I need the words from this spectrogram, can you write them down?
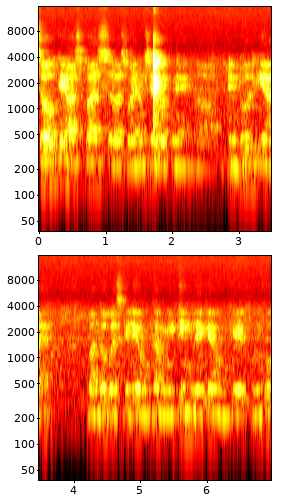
सौ के आसपास स्वयं सेवक ने इनरोल किया है। बंदोबस्त के लिए उनका मीटिंग लेके उनके उनको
